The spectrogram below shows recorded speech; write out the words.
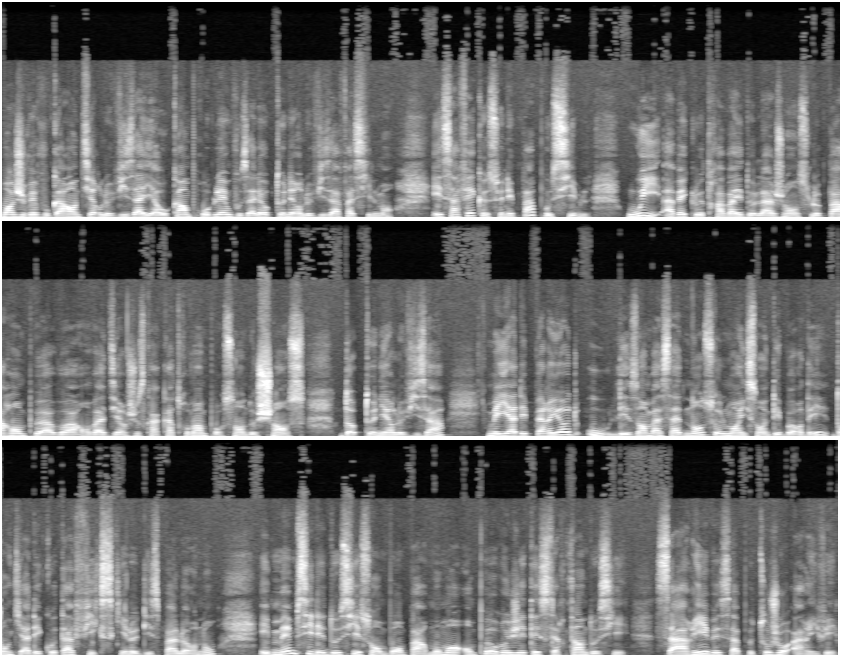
Moi, je vais vous garantir le visa, il n'y a aucun problème, vous allez obtenir le visa facilement. Et ça fait que ce n'est pas possible. Oui, avec le travail de l'agence, le parent peut avoir, on va dire, jusqu'à 80% de chances d'obtenir le visa. Mais il y a des périodes où les ambassades, non seulement ils sont débordés, donc il y a des quotas fixes qui ne disent pas leur nom. Et même si les dossiers sont bons par moment, on peut rejeter certains dossiers. Ça arrive et ça peut toujours arriver.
